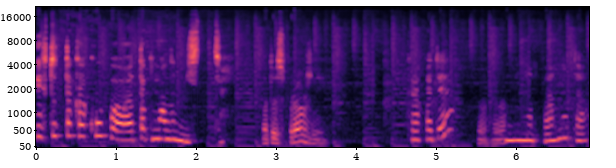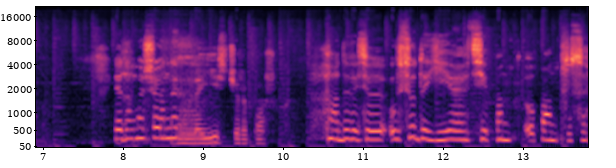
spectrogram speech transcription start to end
їх тут така купа, а так мало місця. А то справжній? Крокодил? Ага. Ну, Напевно, так. Я думаю, що у них. Не їсть черепашок. А дивись, усюди є ці пан... пантуси.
